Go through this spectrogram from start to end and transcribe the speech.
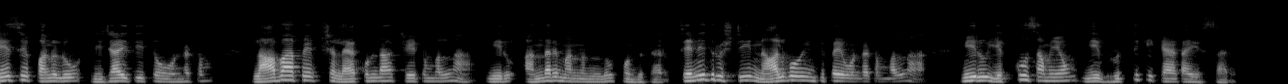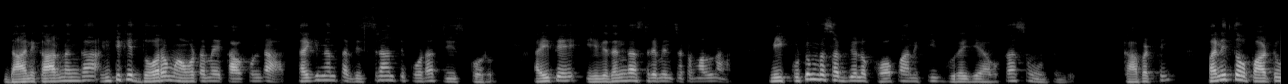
చేసే పనులు నిజాయితీతో ఉండటం లాభాపేక్ష లేకుండా చేయటం వలన మీరు అందరి మన్ననలు పొందుతారు. శని దృష్టి నాలుగో ఇంటిపై ఉండటం వలన మీరు ఎక్కువ సమయం మీ వృత్తికి కేటాయిస్తారు. దాని కారణంగా ఇంటికి దూరం అవటమే కాకుండా తగినంత విశ్రాంతి కూడా తీసుకోరు. అయితే ఈ విధంగా శ్రమించటం వలన మీ కుటుంబ సభ్యుల కోపానికి గురయ్యే అవకాశం ఉంటుంది. కాబట్టి పనితో పాటు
